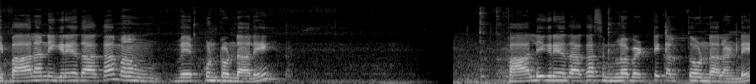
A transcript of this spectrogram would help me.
ఈ పాలన్నీ ఎగిరేదాకా మనం వేపుకుంటూ ఉండాలి. పాలు ఎగిరేదాకా సిమ్లో పెట్టి కలుపుతూ ఉండాలండి.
